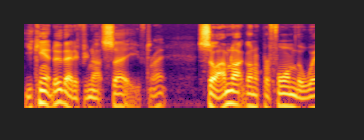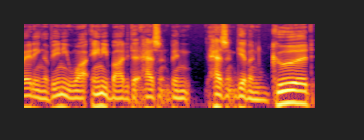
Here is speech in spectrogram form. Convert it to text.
You can't do that if you're not saved. Right. So I'm not going to perform the wedding of any anybody that hasn't been hasn't given good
